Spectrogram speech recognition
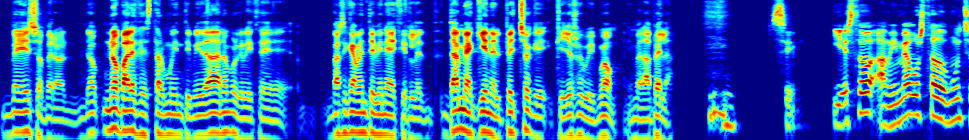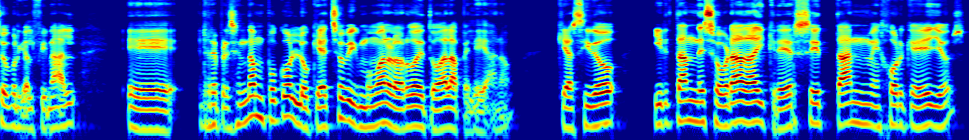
ve eso, pero no, no parece estar muy intimidada, ¿no? Porque le dice, básicamente viene a decirle, dame aquí en el pecho que, que yo soy Big Mom y me la pela. Sí. Y esto a mí me ha gustado mucho porque al final eh, representa un poco lo que ha hecho Big Mom a lo largo de toda la pelea, ¿no? Que ha sido ir tan desobrada y creerse tan mejor que ellos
